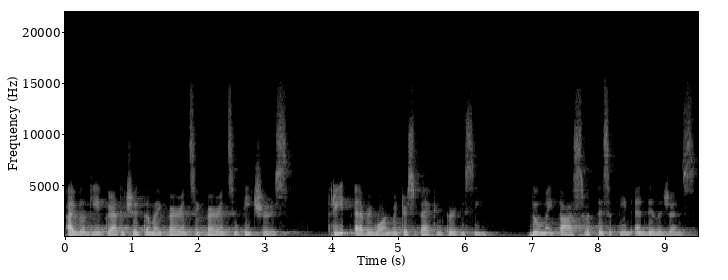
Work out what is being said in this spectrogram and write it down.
I will give gratitude to my parents, my parents and teachers, treat everyone with respect and courtesy, do my tasks with discipline and diligence,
